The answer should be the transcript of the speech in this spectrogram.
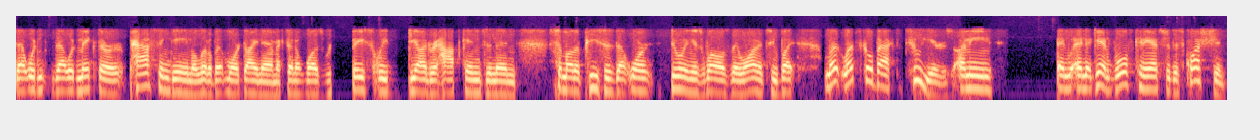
that would that would make their passing game a little bit more dynamic than it was with basically DeAndre Hopkins and then some other pieces that weren't doing as well as they wanted to. But let, let's go back to two years. I mean, and and again, Wolf can answer this question.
